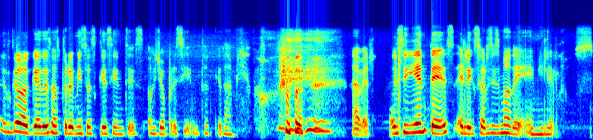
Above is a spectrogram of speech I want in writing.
Es como que de esas premisas que sientes, o yo presiento que da miedo. a ver, el siguiente es El exorcismo de Emily Rose.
